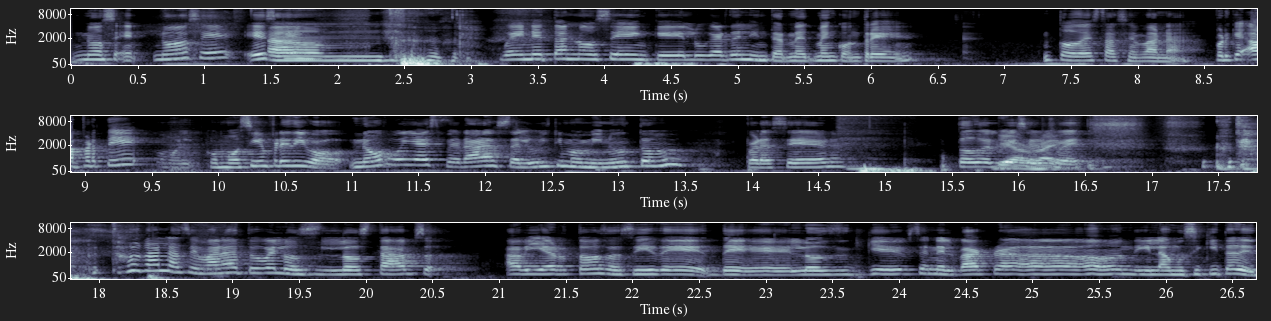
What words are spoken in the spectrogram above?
No sé, no sé, es que, güey, neta, no sé en qué lugar del internet me encontré toda esta semana. Porque aparte, como, siempre digo, no voy a esperar hasta el último minuto para hacer todo el research. toda la semana tuve los, los tabs abiertos así de, de los GIFs en el background y la musiquita de...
